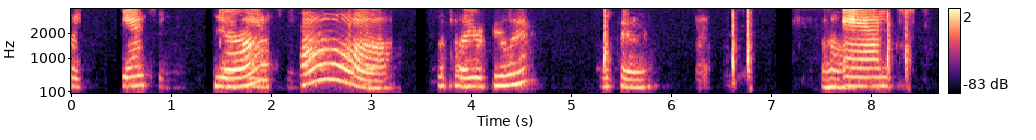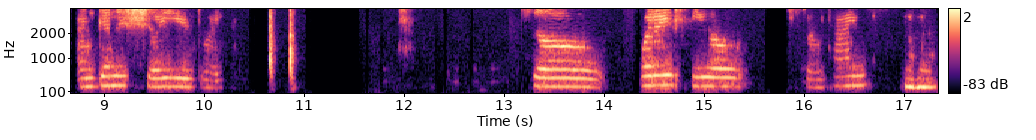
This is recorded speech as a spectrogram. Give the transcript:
like dancing. like Yeah, dancing. Ah. that's how you're feeling? Okay. Uh-huh. And I'm gonna show you like. So what I feel sometimes. Mhm.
